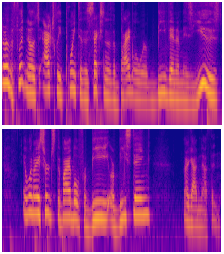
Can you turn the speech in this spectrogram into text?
None of the footnotes actually point to the section of the Bible where bee venom is used, and when I searched the Bible for bee or bee sting, I got nothing.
